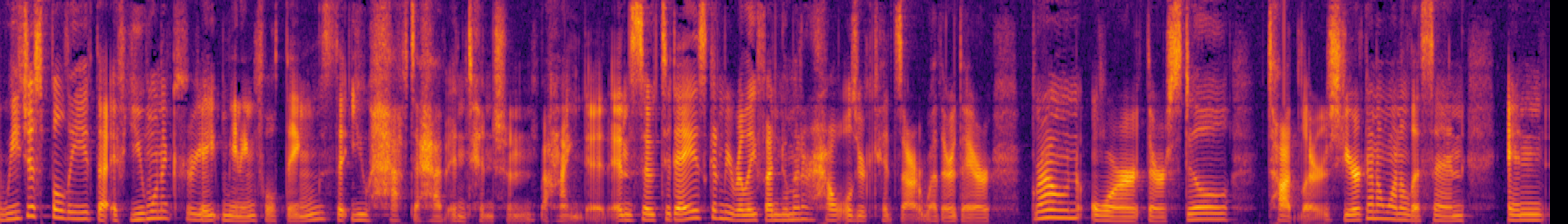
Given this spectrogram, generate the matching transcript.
we just believe that if you want to create meaningful things that you have to have intention behind it. And so today is going to be really fun no matter how old your kids are whether they're grown or they're still toddlers you're going to want to listen. And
